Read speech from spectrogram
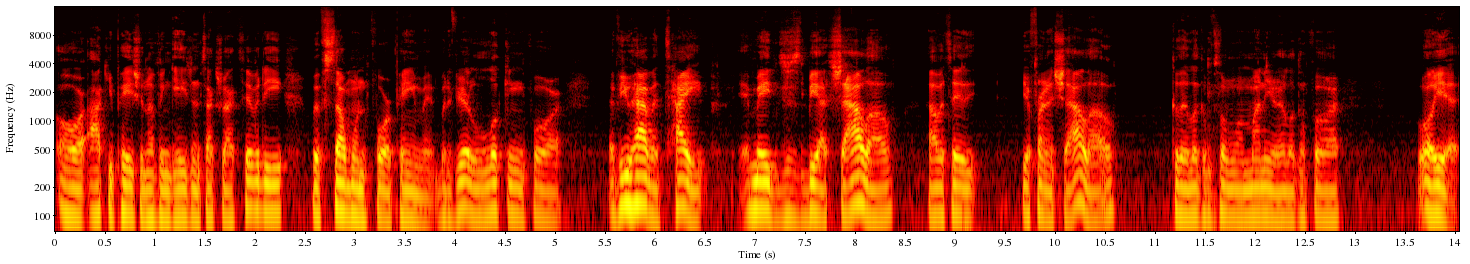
or occupation of engaging in sexual activity with someone for payment. But if you're looking for, if you have a type, it may just be a shallow. I would say your friend is shallow because they're looking for someone with money or they're looking for, well, yeah,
